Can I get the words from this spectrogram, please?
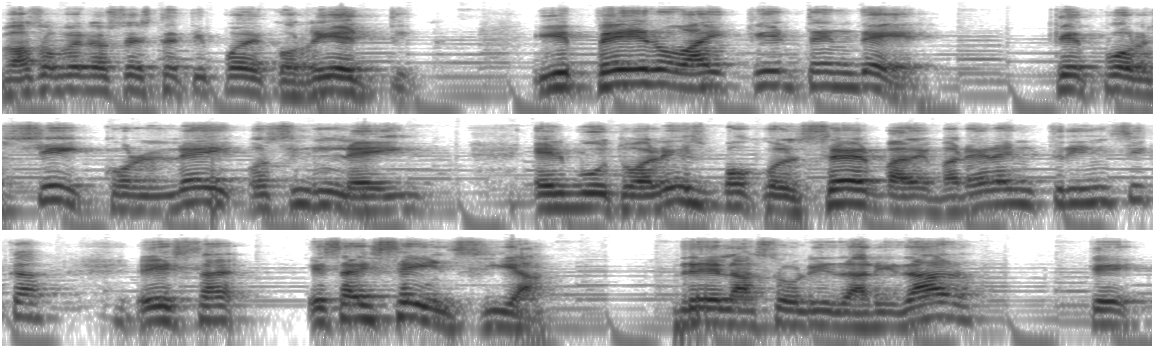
más o menos este tipo de corriente. Y, pero hay que entender que por sí, con ley o sin ley, el mutualismo conserva de manera intrínseca esa, esa esencia de la solidaridad que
